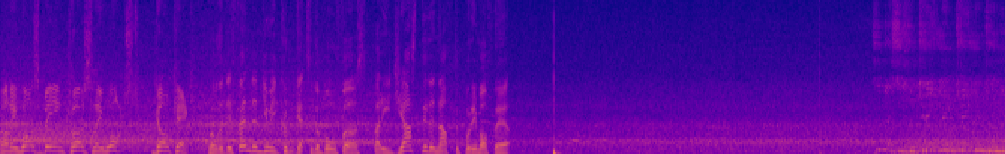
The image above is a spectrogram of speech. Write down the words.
Well, he was being closely watched. Goal kick. Well, the defender knew he couldn't get to the ball first, but he just did enough to put him off there. It's a message for Caitlin. Caitlin, can you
